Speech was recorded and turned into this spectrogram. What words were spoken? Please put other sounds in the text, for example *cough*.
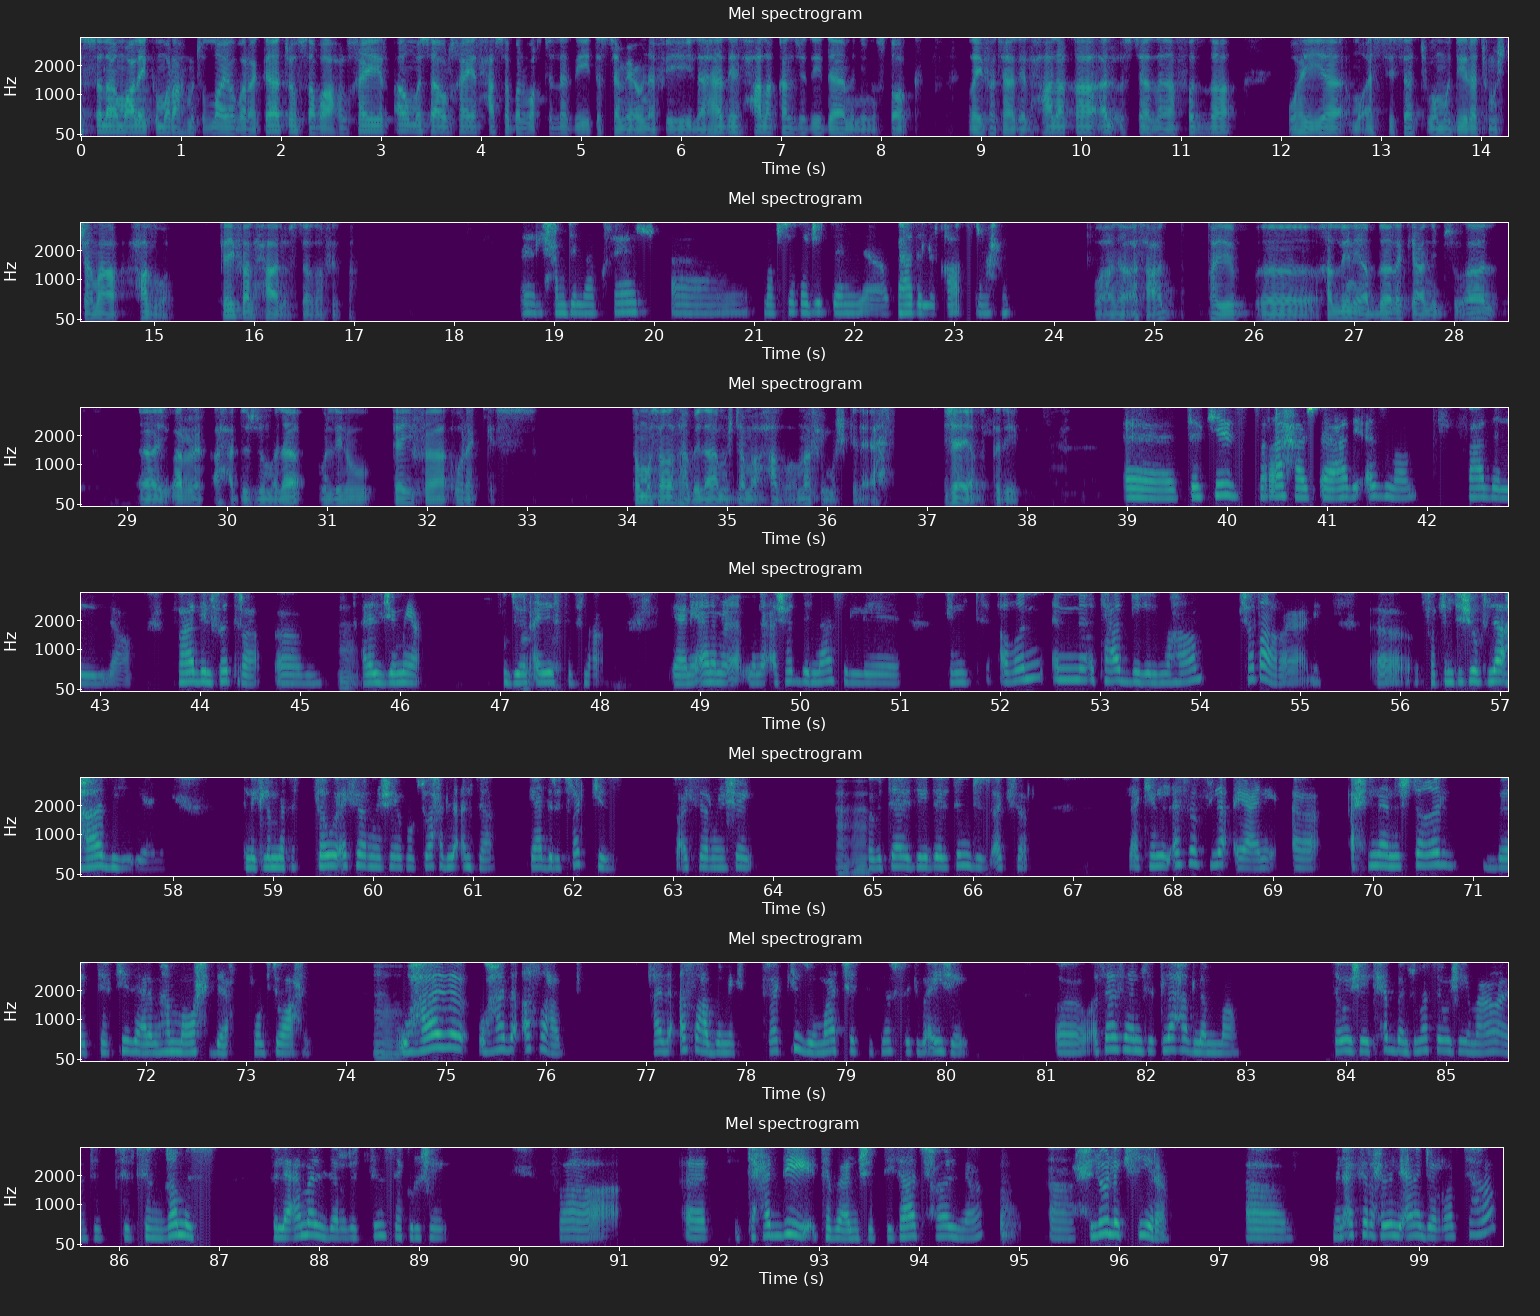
السلام عليكم ورحمة الله وبركاته. صباح الخير أو مساء الخير حسب الوقت الذي تستمعون فيه إلى هذه الحلقة الجديدة من يونستوك ضيفة هذه الحلقة الأستاذة فضة وهي مؤسسة ومديرة مجتمع حظوة. كيف الحال أستاذة فضة؟ الحمد لله بخير. آه، مبسوطة جدا بهذا اللقاء صراحة. وأنا أسعد. طيب آه، خليني أبدأ لك يعني بسؤال. يؤرق أحد الزملاء واللي هو كيف أركز. ثم سنذهب إلى مجتمع حظوة ما في مشكلة يعني. جاية في الطريق. التركيز آه، صراحة آه، هذه أزمة في هذا في هذه الفترة على الجميع بدون أي استثناء. يعني أنا من أشد الناس اللي كنت أظن أن تعدد المهام شطارة يعني. فكنت أشوف لا هذه يعني إنك لما تسوي أكثر من شيء في وقت واحد لا أنت قادر تركز في أكثر من شيء. فبالتالي تقدر تنجز أكثر. لكن للأسف لا يعني آه، إحنا نشتغل بالتركيز على مهمة واحدة في وقت واحد. وهذا وهذا أصعب. هذا أصعب إنك تركز وما تشتت نفسك بأي شيء. آه، وأساسا أنت تلاحظ لما تسوي شيء تحبه أنت ما تسوي شيء معاه أنت تنغمس في العمل لدرجة تنسى كل شيء. فالتحدي آه، تبع المشتتات حولنا آه، حلولة كثيرة. آه، من أكثر الحلول اللي أنا جربتها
